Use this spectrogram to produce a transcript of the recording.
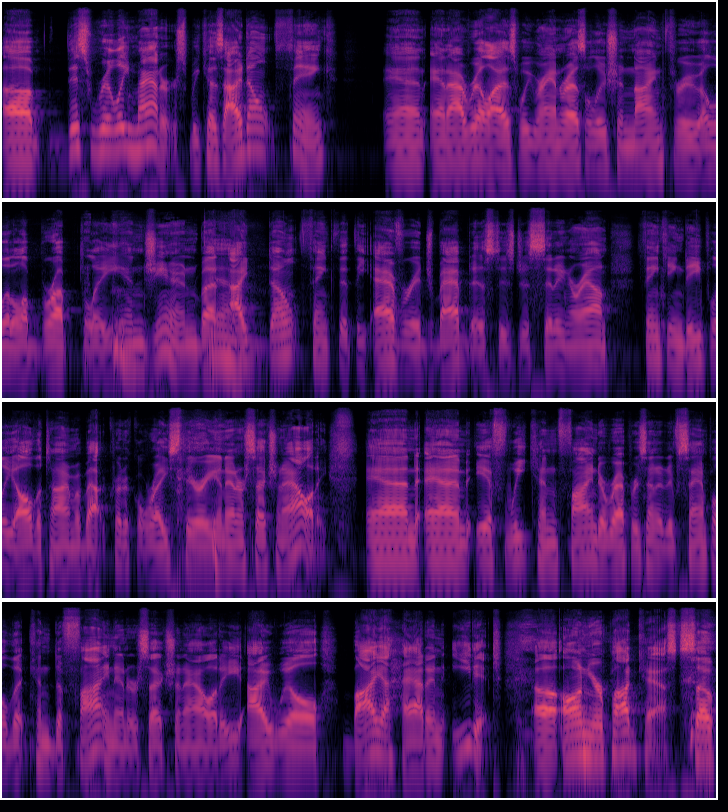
Uh, this really matters because I don't think, and and I realize we ran resolution nine through a little abruptly in June, but Yeah. I don't think that the average Baptist is just sitting around thinking deeply all the time about critical race theory and intersectionality. And and if we can find a representative sample that can define intersectionality, I will buy a hat and eat it uh, on your podcast. So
